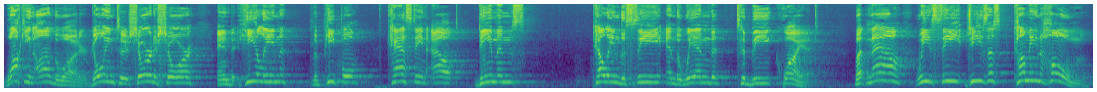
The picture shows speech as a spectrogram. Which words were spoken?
walking on the water, going to shore to shore and healing the people, casting out demons, telling the sea and the wind to be quiet. But now we see Jesus coming home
